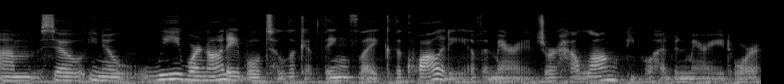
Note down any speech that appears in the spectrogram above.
Um, so, you know, we were not able to look at things like the quality of the marriage or how long people had been married or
